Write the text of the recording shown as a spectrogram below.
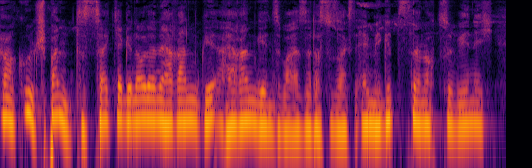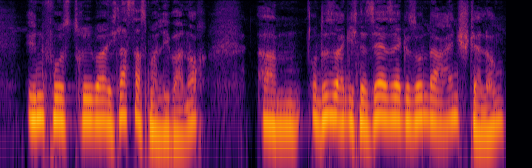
Ja, cool, spannend. Das zeigt ja genau deine Herange Herangehensweise, dass du sagst, ey, mir gibt's da noch zu wenig Infos drüber, ich lass das mal lieber noch. Ähm, und das ist eigentlich eine sehr, sehr gesunde Einstellung.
